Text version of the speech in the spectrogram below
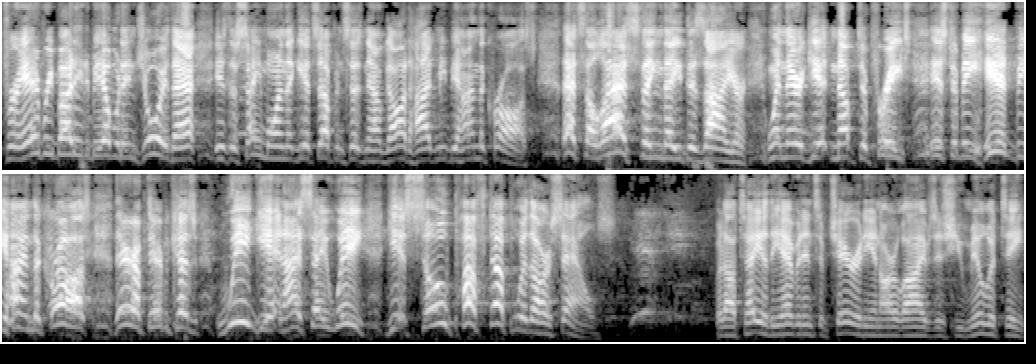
for everybody to be able to enjoy that is the same one that gets up and says, Now, God, hide me behind the cross. That's the last thing they desire when they're getting up to preach is to be hid behind the cross. They're up there because we get, and I say we, get so puffed up with ourselves but I'll tell you, the evidence of charity in our lives is humility.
